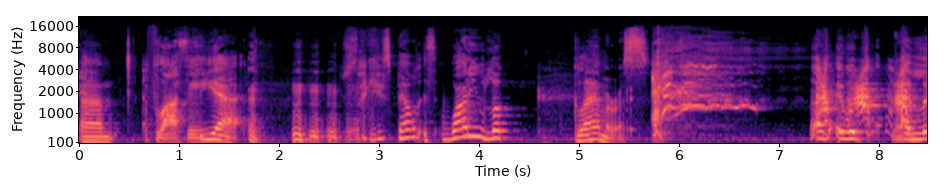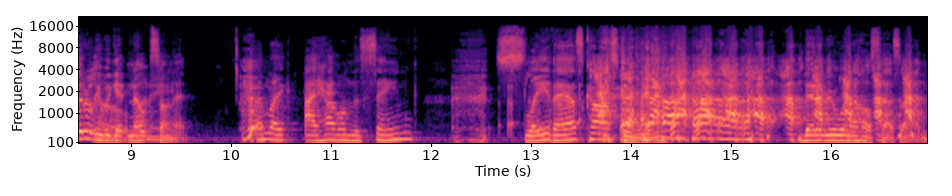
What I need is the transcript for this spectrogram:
Um, Flossie. yeah. She's like, his belt is. Why do you look glamorous? I, it would. I literally would Oh, get notes funny. on it. I'm like, I have on the same slave ass costume that everyone else has on.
